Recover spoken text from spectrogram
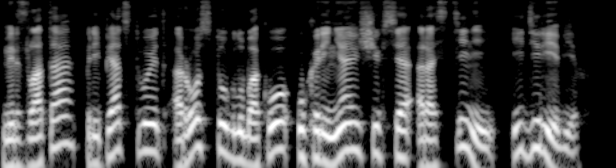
Мерзлота препятствует росту глубоко укореняющихся растений и деревьев.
